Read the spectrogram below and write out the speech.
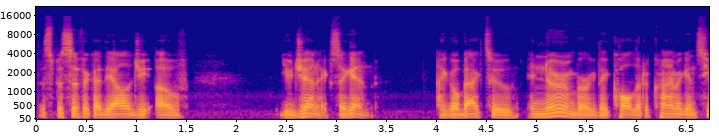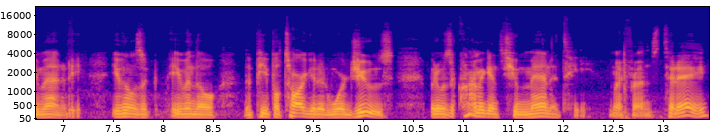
The specific ideology of eugenics. Again, I go back to in Nuremberg, they called it a crime against humanity, even though, a, even though the people targeted were Jews, but it was a crime against humanity, my friends. Today,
